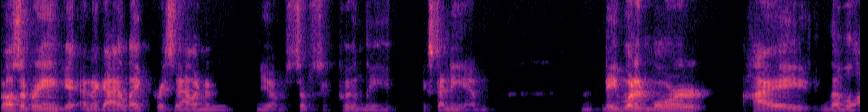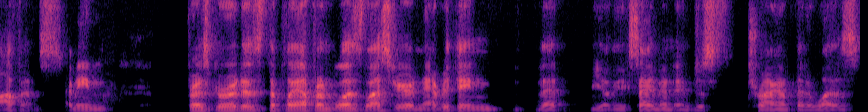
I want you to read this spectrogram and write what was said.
But also bringing in a guy like Grayson Allen and, you know, subsequently extending him, they wanted more high level offense. I mean, for as good as the playoff run was last year and everything that, you know, the excitement and just triumph that it was,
